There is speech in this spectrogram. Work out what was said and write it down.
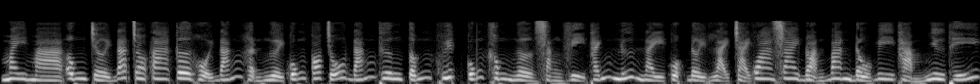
May mà ông trời đã cho ta cơ hội đáng hận người cũng có chỗ đáng thương tống khuyết cũng không ngờ rằng vị thánh nữ này cuộc đời lại trải qua giai đoạn ban đầu bi thảm như thế.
